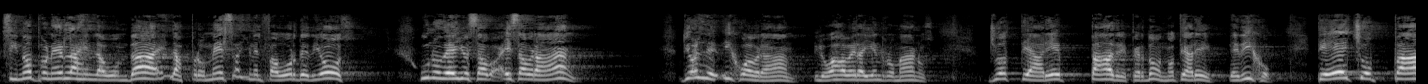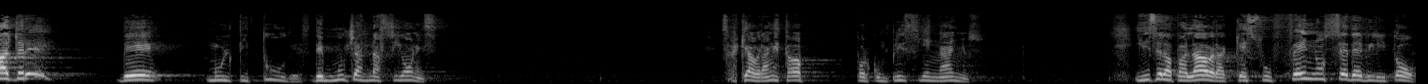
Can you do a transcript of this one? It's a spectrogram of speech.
sino ponerlas en la bondad, en las promesas y en el favor de Dios. Uno de ellos es Abraham. Dios le dijo a Abraham, y lo vas a ver ahí en Romanos, yo te haré padre, perdón, no te haré, le dijo, te he hecho padre de multitudes, de muchas naciones. ¿Sabes que Abraham estaba por cumplir 100 años? Y dice la palabra que su fe no se debilitó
